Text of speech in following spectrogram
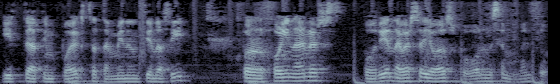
irte a tiempo extra, también entiendo así. Pero los 49ers podrían haberse llevado su favor en ese momento.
